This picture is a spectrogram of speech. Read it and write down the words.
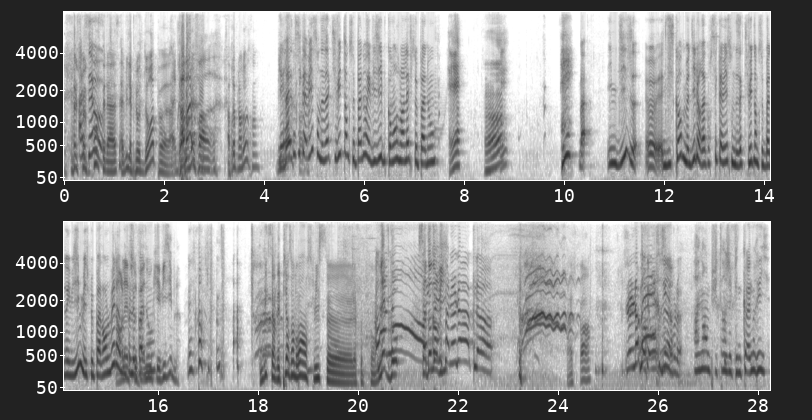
La Ah, c'est fond, haut. c'est la, ville la plus haute d'Europe. euh, Après, Pas plein mal, enfin. hein. Après plein d'autres. hein. 1000 Les raccourcis clavier sont désactivés tant que ce panneau est visible. Comment je l'enlève ce panneau? Eh? Hein? Bah, ils me disent, euh, Discord me dit le raccourci clavier sont désactivés tant que ce panneau est visible, mais je peux pas l'enlever là, Enlève le ce panneau. panneau qui est visible. Mais non, je peux pas. On me dit que c'est un des pires endroits en Suisse, euh, la de fond. Let's go Ça Oh, donne il envie pas le lock là Ouais, je sais pas. hein. Le lock Merde. est horrible Ah non, putain, j'ai fait une connerie.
